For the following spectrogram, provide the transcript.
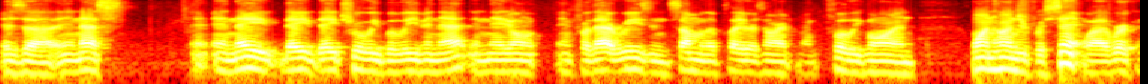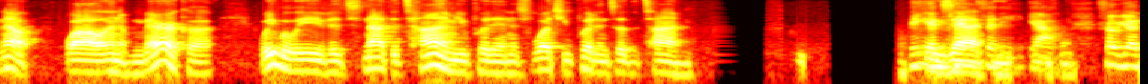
is, uh, and that's, and they they they truly believe in that, and they don't, and for that reason, some of the players aren't like fully going 100% while working out. While in America, we believe it's not the time you put in, it's what you put into the time. The exactly. intensity, yeah. So yeah,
